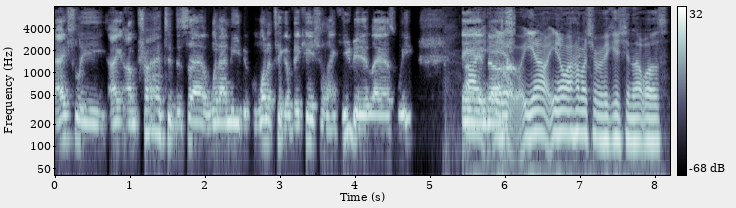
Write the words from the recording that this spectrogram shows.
actually I, am trying to decide when I need to want to take a vacation like you did last week. And uh, you know, you know how much of a vacation that was.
